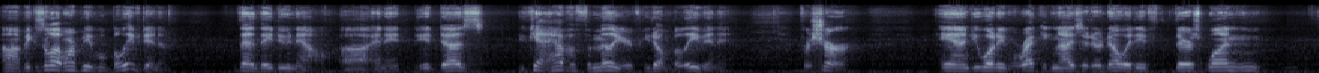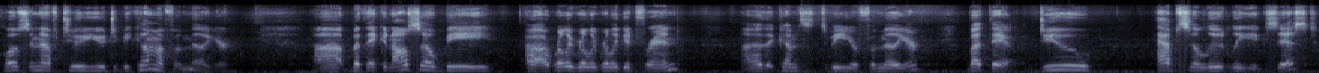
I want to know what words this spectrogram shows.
uh, because a lot more people believed in them than they do now. Uh, and it, it does you can't have a familiar if you don't believe in it, for sure. And you won't even recognize it or know it if there's one close enough to you to become a familiar. Uh, but they can also be a really, really, really good friend uh, that comes to be your familiar. But they do absolutely exist.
